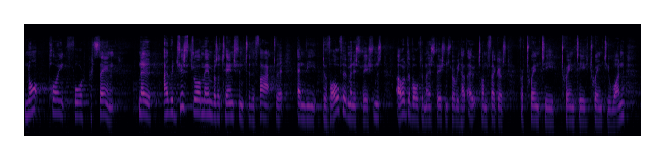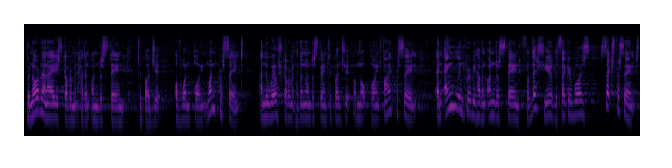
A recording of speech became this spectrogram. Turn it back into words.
not 0.4%. Now, I would just draw members' attention to the fact that in the devolved administrations, our devolved administrations where we have outturn figures for 2020-21, the Northern Irish Government had an underspend to budget of 1.1% and the Welsh Government had an underspend to budget of 0.5%. In England, where we have an underspend for this year, the figure was 6 per cent.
